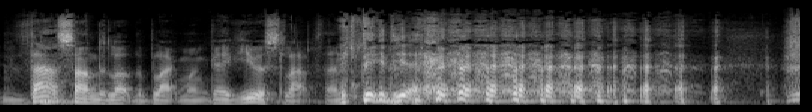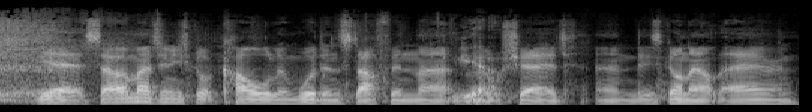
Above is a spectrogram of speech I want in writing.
that sounded like the black monk gave you a slap then. Did yeah. yeah, so I imagine he's got coal and wood and stuff in that Yeah. little shed, and he's gone out there and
